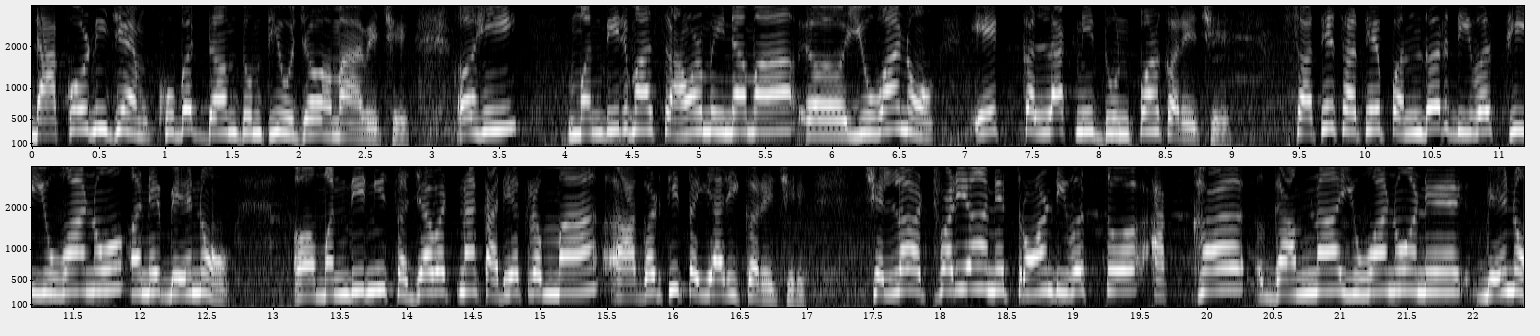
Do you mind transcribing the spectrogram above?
ડાકોરની જેમ ખૂબ જ ધામધૂમથી ઉજવવામાં આવે છે. અહીં મંદિરમાં શ્રાવણ મહિનામાં યુવાનો એક કલાકની ધૂન પણ કરે છે. સાથે સાથે પંદર દિવસથી યુવાનો અને બહેનો મંદિરની સજાવટના કાર્યક્રમમાં આગળથી તૈયારી કરે છે. છેલ્લા અઠવાડિયા અને ત્રણ દિવસ તો આખા ગામના યુવાનો અને બહેનો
